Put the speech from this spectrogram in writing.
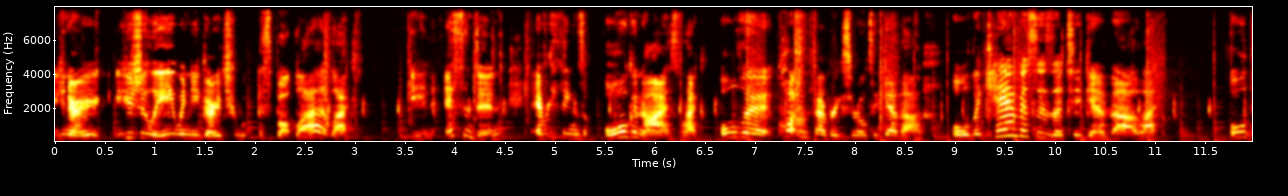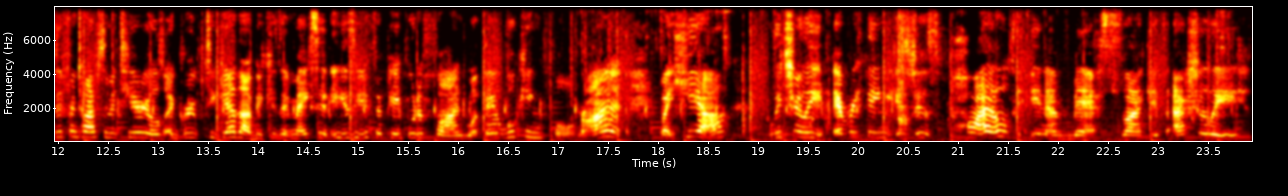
you know, usually when you go to a spotlight, like in Essendon, everything's organized. Like all the cotton fabrics are all together, all the canvases are together, like all different types of materials are grouped together because it makes it easier for people to find what they're looking for, right? But here, literally everything is just piled in a mess. Like it's actually,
